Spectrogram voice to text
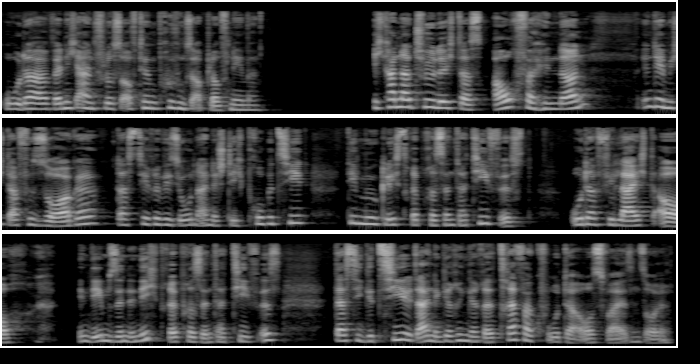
oder wenn ich Einfluss auf den Prüfungsablauf nehme. Ich kann natürlich das auch verhindern, indem ich dafür sorge, dass die Revision eine Stichprobe zieht, die möglichst repräsentativ ist oder vielleicht auch in dem Sinne nicht repräsentativ ist, dass sie gezielt eine geringere Trefferquote ausweisen soll.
